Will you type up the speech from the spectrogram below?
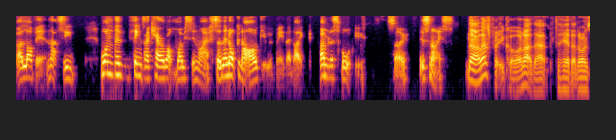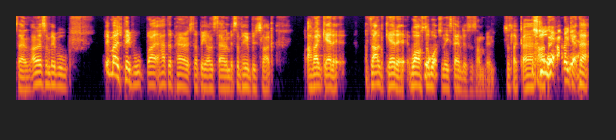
I love it, and that's the one of the things I care about most in life. So they're not going to argue with me. They're like, I'm going to support you. So it's nice. No, that's pretty cool. I like that to hear that they understand. I know some people, most people like have their parents they'll be understanding, but some people just like, I don't get it. I don't get it. Whilst they're Yeah. watching EastEnders or something, it's just like uh, I, don't, Yeah, I don't get yeah.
